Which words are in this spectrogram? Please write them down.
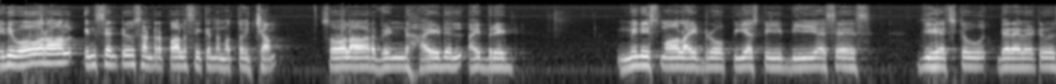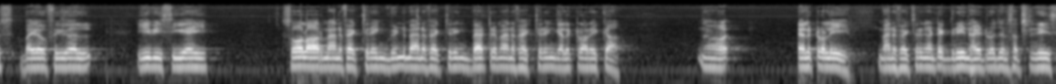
ఇది ఓవరాల్ ఇన్సెంటివ్స్ అండర్ పాలసీ కింద మొత్తం ఇచ్చాం. Solar wind hydel hybrid mini small hydro PSP BSS GH two derivatives biofuel EVCI solar manufacturing wind manufacturing battery manufacturing electronic electrolyser manufacturing అంటే గ్రీన్ హైడ్రోజన్ సబ్సిడీస్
